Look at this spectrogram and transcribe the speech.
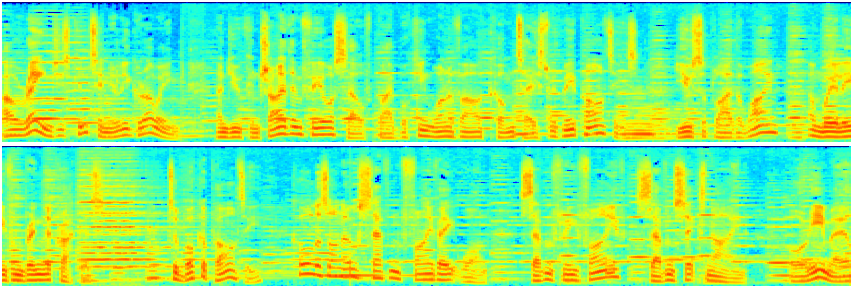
Our range is continually growing, and you can try them for yourself by booking one of our Come Taste With Me parties. You supply the wine, and we'll even bring the crackers. To book a party, call us on 07581 735 769 or email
